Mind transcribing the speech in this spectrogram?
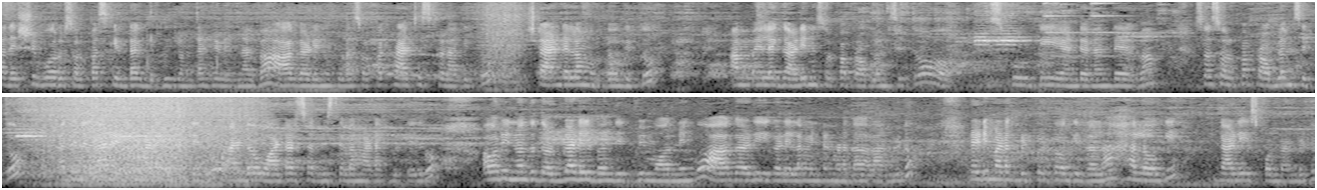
ಅದೇ ಶಿವರು ಸ್ವಲ್ಪ ಸ್ಕಿಡ್ಡಾಗಿ ಬಿದ್ದಿದ್ರು ಅಂತ ಹೇಳಿದ್ನಲ್ವಾ? ಆ ಗಾಡಿನೂ ಕೂಡ ಸ್ವಲ್ಪ ಕ್ರ್ಯಾಚಸ್ಗಳಾಗಿತ್ತು ಸ್ಟ್ಯಾಂಡ್ ಎಲ್ಲ ಮುರಿದೋಗಿತ್ತು. ಆಮೇಲೆ ಗಾಡಿನೂ ಸ್ವಲ್ಪ ಪ್ರಾಬ್ಲಮ್ಸ್ ಇತ್ತು. ಸ್ಕೂಟಿ ಆ್ಯಂಡ್ ನಂದೇ ಅಲ್ವಾ? ಸೊ ಸ್ವಲ್ಪ ಪ್ರಾಬ್ಲಮ್ಸ್ ಇತ್ತು. ಅದನ್ನೆಲ್ಲ ರೆಡಿ ಮಾಡೋಕ್ಕೆ ಬಿಟ್ಟಿದ್ರು. ಆ್ಯಂಡ್ ವಾಟರ್ ಸರ್ವಿಸ್ ಎಲ್ಲ ಮಾಡೋಕ್ಕೆ ಬಿಟ್ಟಿದ್ರು. ಅವ್ರು ಇನ್ನೊಂದು ದೊಡ್ಡ ಗಾಡೀಲಿ ಬಂದಿದ್ವಿ ಮಾರ್ನಿಂಗು ಆ ಗಾಡಿ, ಈ ಗಾಡಿ ಎಲ್ಲ ಮೇಂಟೈನ್ ಮಾಡೋಕ್ಕಾಗಲ್ಲ ಅಂದ್ಬಿಟ್ಟು ರೆಡಿ ಮಾಡೋಕ್ಕೆ ಬಿಟ್ಬಿಟ್ಟು ಹೋಗಿದ್ರಲ್ಲ ಅಲ್ಲಿ ಹೋಗಿ ಗಾಡಿ ಇಸ್ಕೊಂಡು ಬಂದುಬಿಟ್ಟು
